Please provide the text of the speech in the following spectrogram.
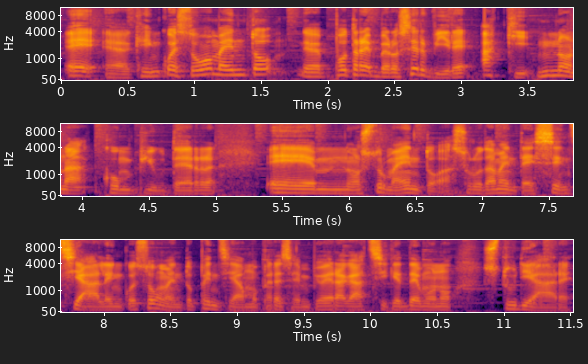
e eh, che in questo momento eh, potrebbero servire a chi non ha computer. È mm, uno strumento assolutamente essenziale in questo momento, pensiamo per esempio ai ragazzi che devono studiare.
